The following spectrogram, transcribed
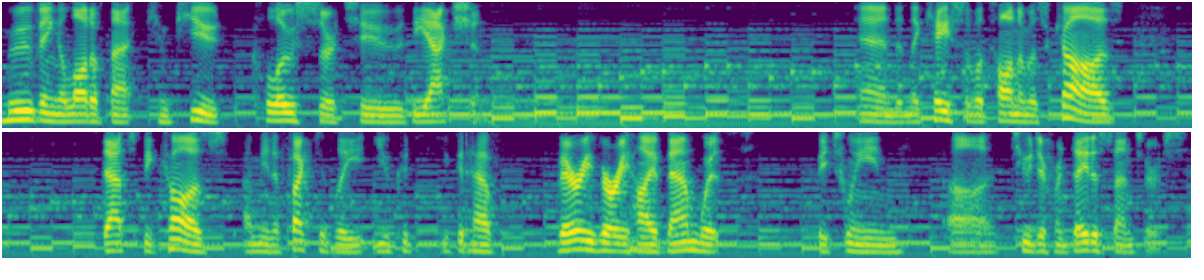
moving a lot of that compute closer to the action. And in the case of autonomous cars, that's because, I mean, effectively, you could you could have very very high bandwidth between uh, two different data centers.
